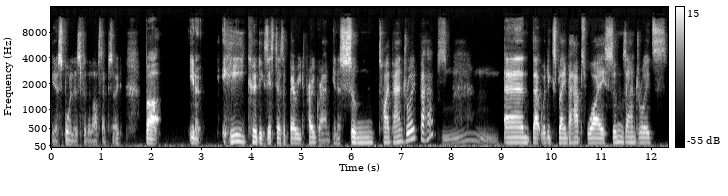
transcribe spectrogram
You know, spoilers for the last episode, but you know he could exist as a buried program in a Soong type android, perhaps. Mm. and that would explain perhaps why Soong's androids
